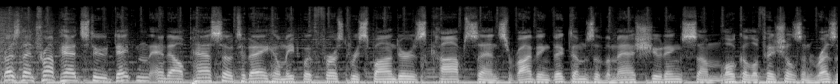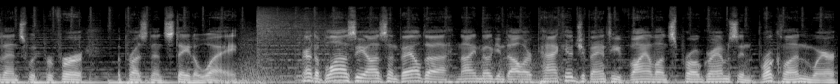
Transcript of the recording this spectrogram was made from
President Trump heads to Dayton and El Paso today. He'll meet with first responders, cops, and surviving victims of the mass shootings. Some local officials and residents would prefer the president stayed away. Mayor de Blasio has unveiled a $9 million package of anti violence programs in Brooklyn, where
